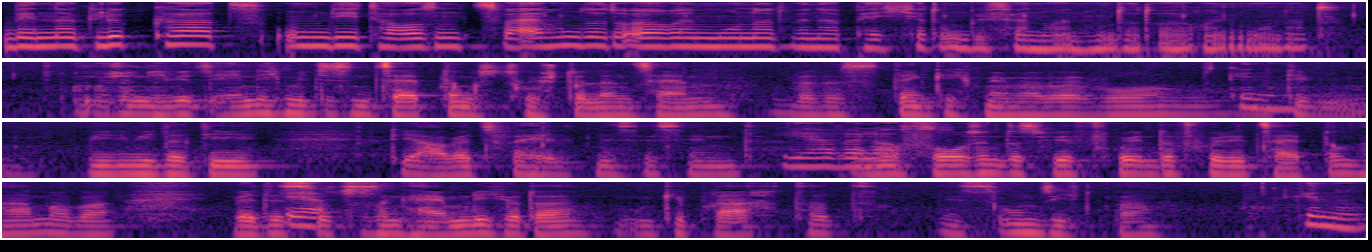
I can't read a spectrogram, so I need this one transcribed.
wenn er Glück hat, um die 1200 Euro im Monat, wenn er Pech hat, ungefähr 900 Euro im Monat. Und wahrscheinlich wird es ähnlich mit diesen Zeitungszustellern sein, weil das denke ich mir immer, wo genau. die, wie wieder die, die Arbeitsverhältnisse sind. Ja, weil wo wir froh sind, dass wir früh in der Früh die Zeitung haben, aber wer das ja. sozusagen heimlich oder gebracht hat, ist unsichtbar. Genau.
